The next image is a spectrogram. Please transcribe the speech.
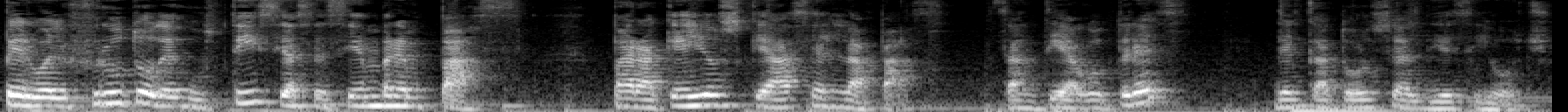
Pero el fruto de justicia se siembra en paz para aquellos que hacen la paz. Santiago 3, del 14 al 18.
